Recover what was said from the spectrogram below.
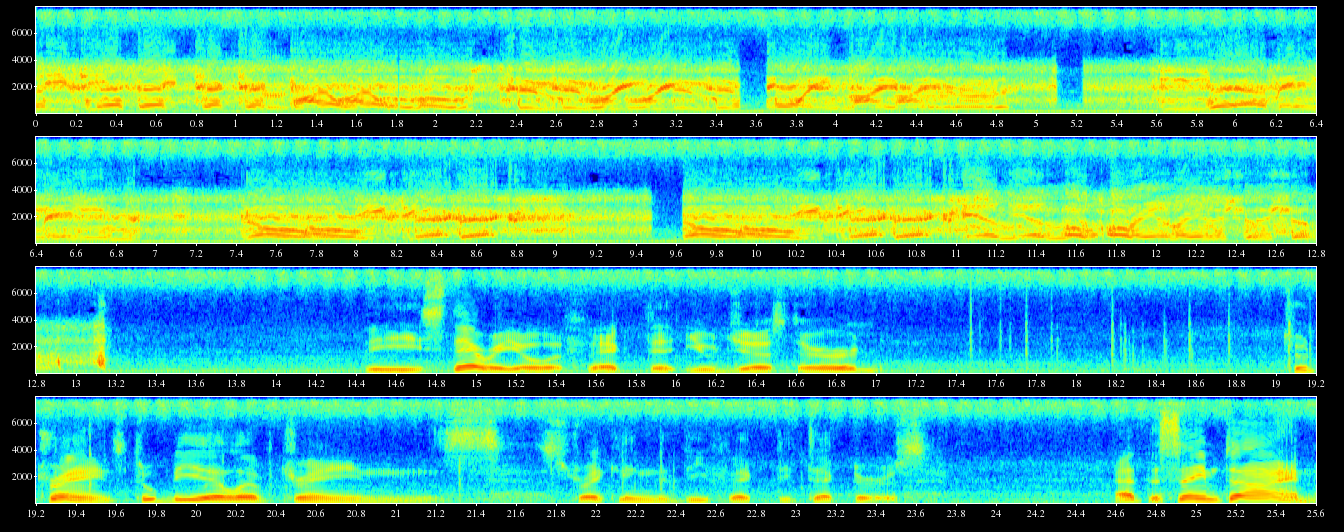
Detector milepost 232.9 West Main. No. No. End of transmission. The stereo effect that you just heard. Two trains, two BLF trains, striking the defect detectors at the same time.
